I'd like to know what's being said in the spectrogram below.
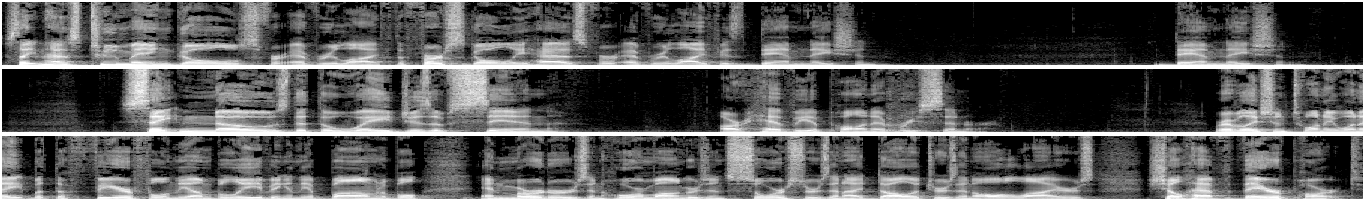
Satan has two main goals for every life. The first goal he has for every life is damnation. Damnation. Satan knows that the wages of sin are heavy upon every sinner. Revelation 21 8, but the fearful and the unbelieving and the abominable and murderers and whoremongers and sorcerers and idolaters and all liars shall have their part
